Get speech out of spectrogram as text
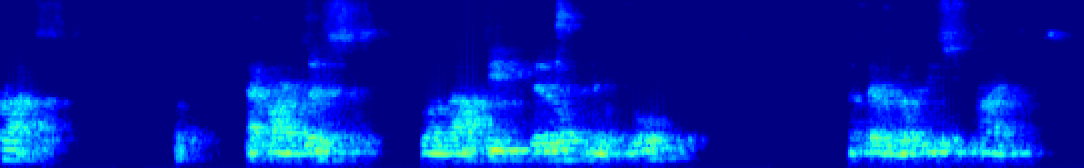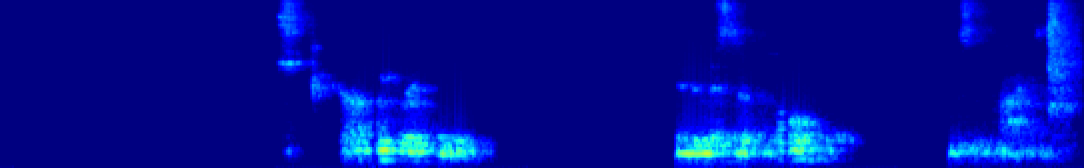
trust that our list will not be filled in full, but there will be surprises. God be with you in the midst of hope and surprises.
